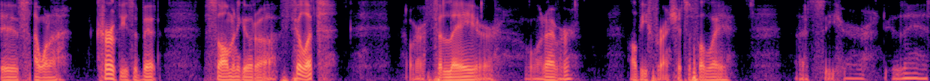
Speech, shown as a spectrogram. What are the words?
is I want to curve these a bit. So I'm to go to fillet, or fillet, or whatever. I'll be French, it's a fillet. Let's see here, do that,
